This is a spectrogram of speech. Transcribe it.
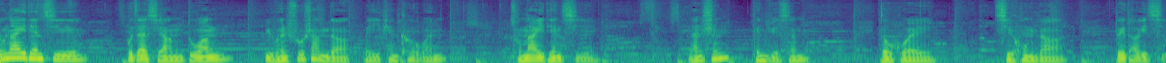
从那一天起，不再想读完语文书上的每一篇课文。从那一天起，男生跟女生都会起哄的堆到一起。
